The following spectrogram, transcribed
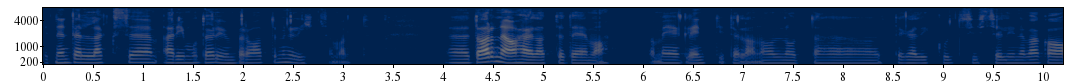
et nendel läks see ärimudeli ümbervaatamine lihtsamalt. Äh, tarneahelate teema ka meie klientidel on olnud äh, tegelikult siis selline väga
